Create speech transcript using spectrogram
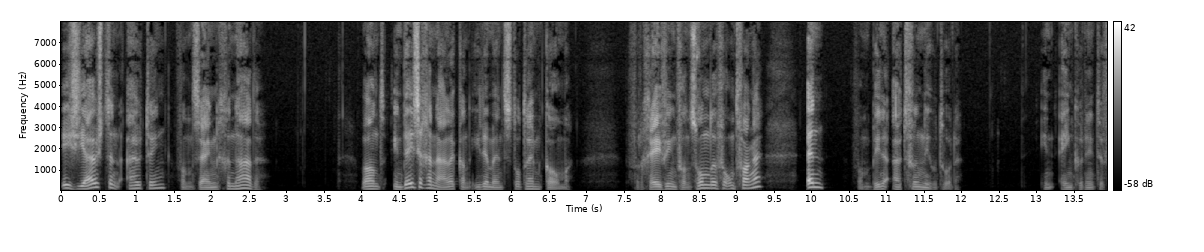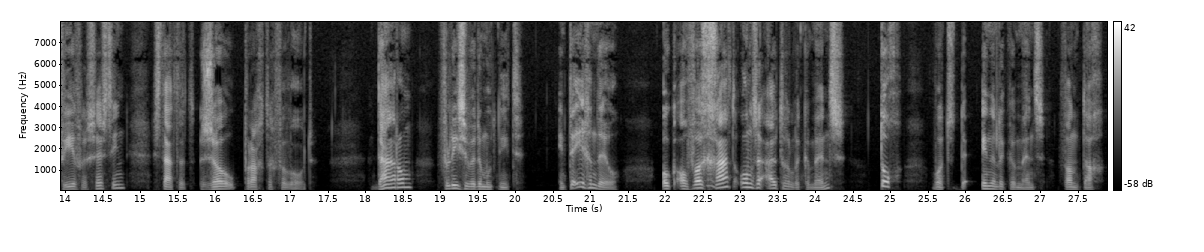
is juist een uiting van zijn genade. Want in deze genade kan ieder mens tot hem komen vergeving van zonde ontvangen en van binnenuit vernieuwd worden. In 1 Korinthe 4 vers 16 staat het zo prachtig verwoord. Daarom verliezen we de moed niet. Integendeel, ook al vergaat onze uiterlijke mens, toch wordt de innerlijke mens van dag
